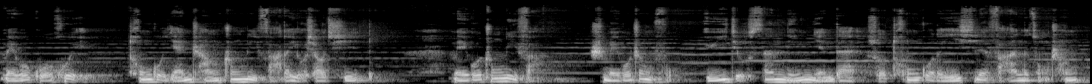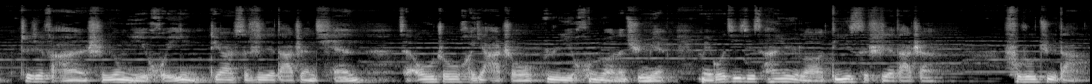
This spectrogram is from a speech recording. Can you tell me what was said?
美国国会通过延长中立法的有效期。美国中立法是美国政府于一九三零年代所通过的一系列法案的总称。这些法案是用以回应第二次世界大战前。在欧洲和亚洲日益混乱的局面，美国积极参与了第一次世界大战，付出巨大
